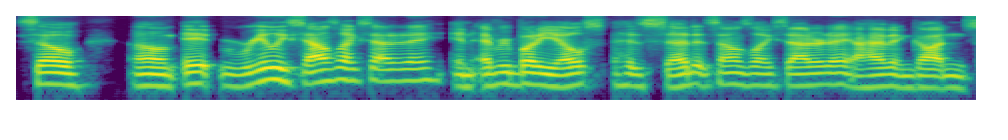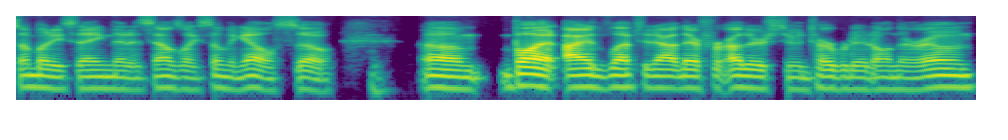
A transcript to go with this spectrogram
So um it really sounds like Saturday and everybody else has said it sounds like Saturday. I haven't gotten somebody saying that it sounds like something else. So um, but I left it out there for others to interpret it on their own.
